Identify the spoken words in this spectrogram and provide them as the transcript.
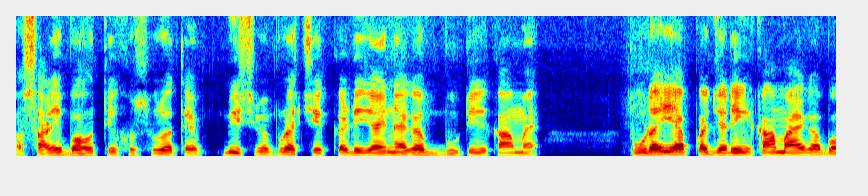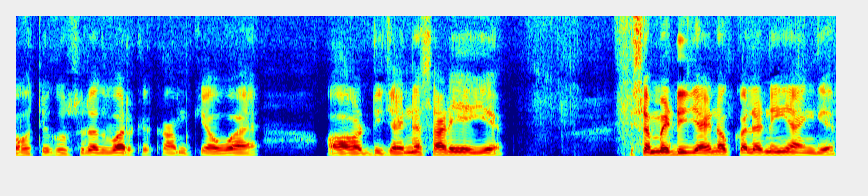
और साड़ी बहुत ही खूबसूरत है। बीच में पूरा चेक का डिज़ाइन आएगा, बूटी का काम है। पूरा ये आपका जरी का काम आएगा, बहुत ही खूबसूरत वर्क का काम किया हुआ है और डिज़ाइनर साड़ी है ये। इस समय डिज़ाइन और कलर नहीं आएँगे।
